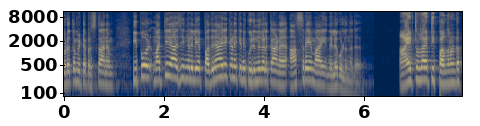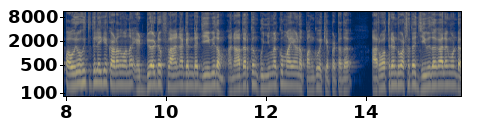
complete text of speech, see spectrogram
തുടക്കമിട്ട പ്രസ്ഥാനം ഇപ്പോൾ മറ്റ് രാജ്യങ്ങളിലെ പതിനായിരക്കണക്കിന് കുരുന്നുകൾക്കാണ് ആശ്രയമായി നിലകൊള്ളുന്നത്. ആയിരത്തി തൊള്ളായിരത്തി പന്ത്രണ്ട് പൗരോഹിത്യത്തിലേക്ക് കടന്നു വന്ന എഡ്വേർഡ് ഫ്ലാനഗന്റെ ജീവിതം അനാഥർക്കും കുഞ്ഞുങ്ങൾക്കുമായാണ് പങ്കുവയ്ക്കപ്പെട്ടത്. അറുപത്തിരണ്ട് വർഷത്തെ ജീവിതകാലം കൊണ്ട്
